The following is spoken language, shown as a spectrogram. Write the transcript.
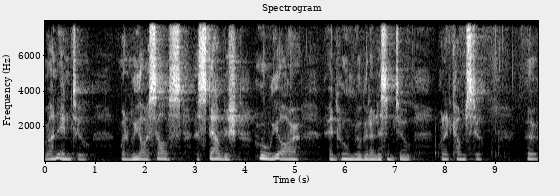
run into when we ourselves establish who we are and whom we're going to listen to when it comes to the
